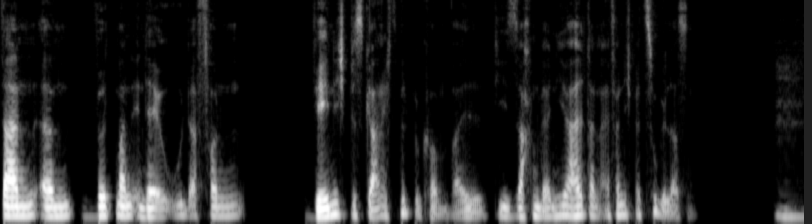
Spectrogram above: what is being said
dann ähm, wird man in der EU davon wenig bis gar nichts mitbekommen, weil die Sachen werden hier halt dann einfach nicht mehr zugelassen. Mhm.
